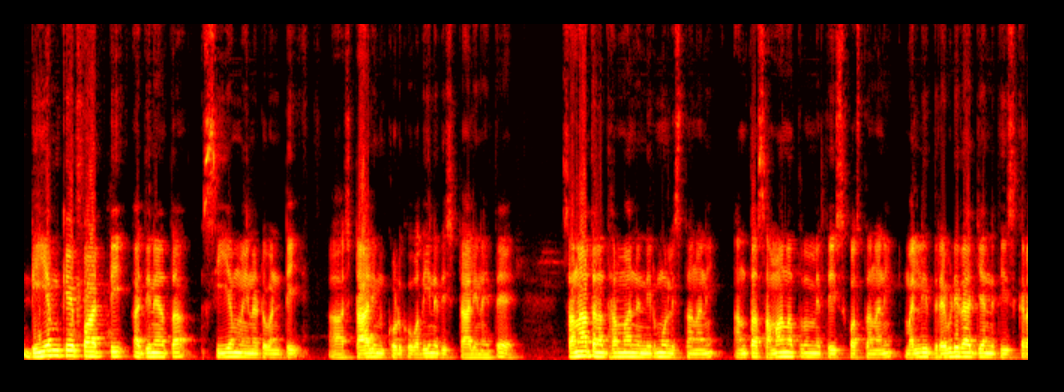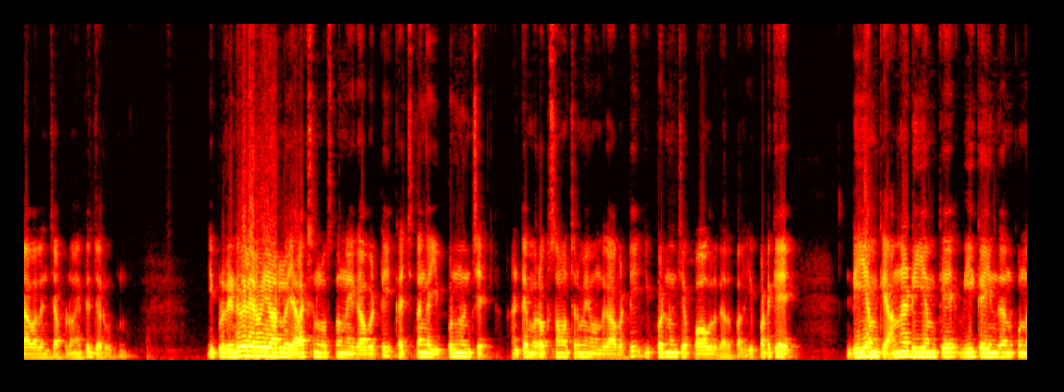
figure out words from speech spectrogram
డిఎంకే పార్టీ అధినేత సీఎం అయినటువంటి ఆ, స్టాలిన్ కొడుకు ఉదయనిధి స్టాలిన్ అయితే సనాతన ధర్మాన్ని నిర్మూలిస్తానని అంత సమానత్వమే తీసుకొస్తానని మళ్ళీ ద్రవిడ రాజ్యాన్ని తీసుకురావాలని చెప్పడం అయితే జరుగుతుంది. ఇప్పుడు రెండు వేల ఇరవై ఆరులో ఎలక్షన్లు వస్తున్నాయి కాబట్టి ఖచ్చితంగా ఇప్పటి నుంచే అంటే మరొక సంవత్సరమే ఉంది కాబట్టి ఇప్పటి నుంచే పావులు కదపాలి. ఇప్పటికే డిఎంకే అన్న డిఎంకే వీక్ అయింది అనుకున్న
